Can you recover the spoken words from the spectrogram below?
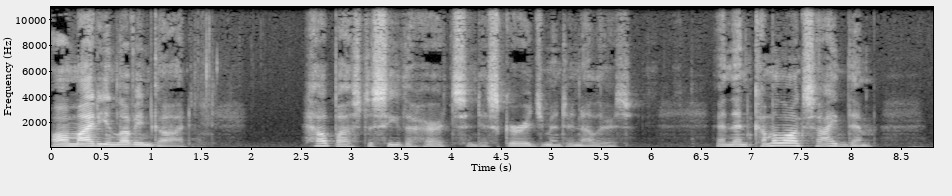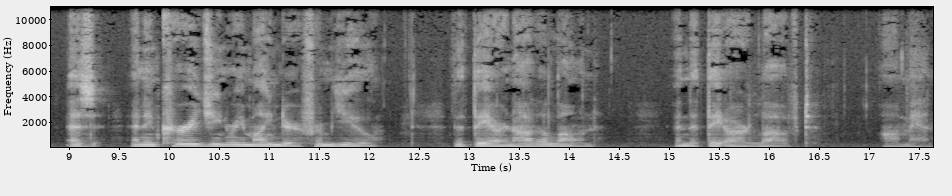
Almighty and loving God, help us to see the hurts and discouragement in others, and then come alongside them as an encouraging reminder from you that they are not alone and that they are loved. Amen.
